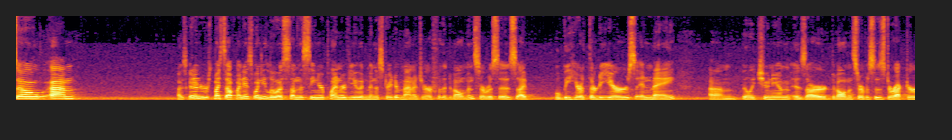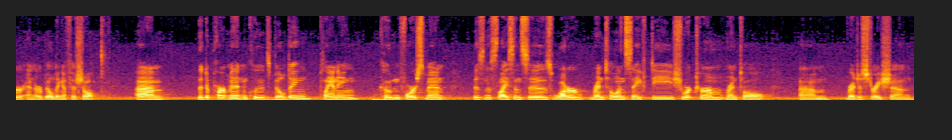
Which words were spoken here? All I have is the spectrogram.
So, um, I was going to introduce myself. My name is Wendy Lewis. I'm the Senior Plan Review Administrative Manager for the Development Services. I will be here 30 years in May. Um, Billy Chunium is our Development Services Director and our building official. Um, The department includes building, planning, code enforcement, business licenses, water rental and safety, short-term rental um, registration.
